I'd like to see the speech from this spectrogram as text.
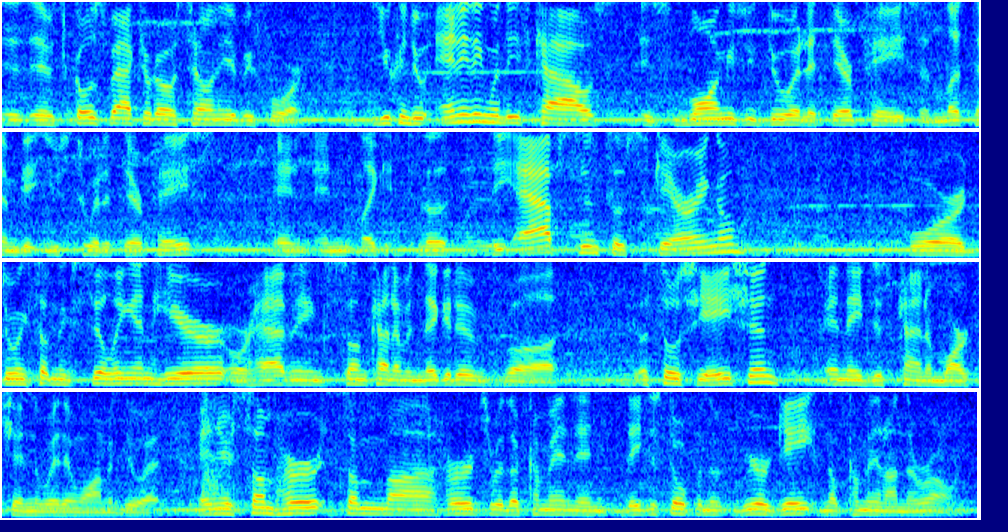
It, it goes back to what I was telling you before. You can do anything with these cows as long as you do it at their pace and let them get used to it at their pace. And, and like the, the absence of scaring them or doing something silly in here or having some kind of a negative uh, association and they just kind of march in the way they want to do it. And there's some herd, some uh, herds where they'll come in and they just open the rear gate and they'll come in on their own.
